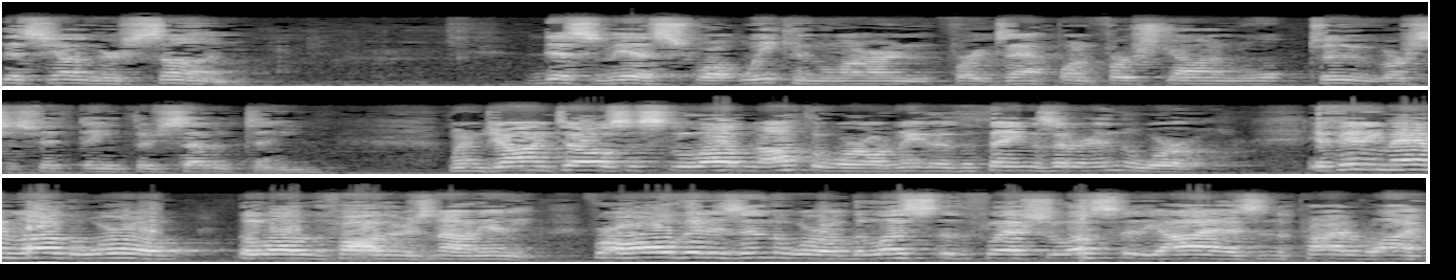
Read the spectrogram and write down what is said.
this younger son dismiss what we can learn, for example, in 1 John 2, verses 15 through 17. When John tells us to love not the world, neither the things that are in the world. If any man love the world, the love of the Father is not in him. For all that is in the world, the lust of the flesh, the lust of the eyes, and the pride of life,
